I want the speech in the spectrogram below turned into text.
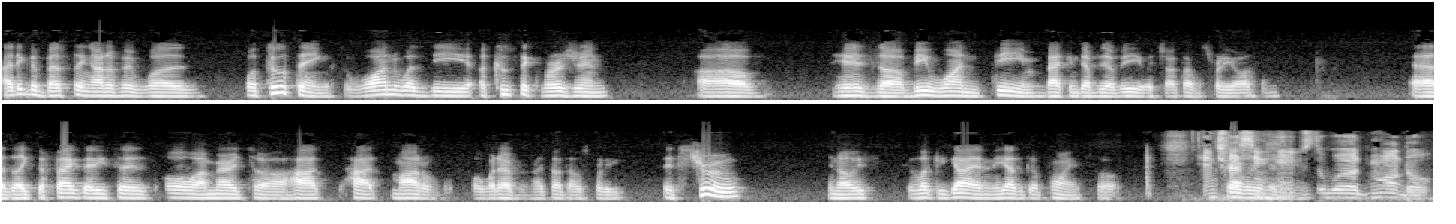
I think the best thing out of it was, well, two things. One was the acoustic version of his uh, V1 theme back in WWE, which I thought was pretty awesome. And like the fact that he says, "Oh, I'm married to a hot, hot model or whatever." I thought that was pretty. It's true, you know. He's a lucky guy, and he has a good point. So Interesting he used the word model,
